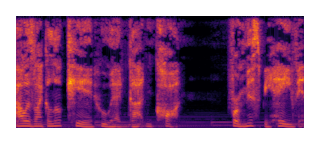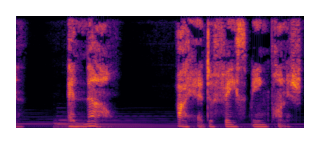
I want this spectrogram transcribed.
I was like a little kid who had gotten caught for misbehaving, and now I had to face being punished.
